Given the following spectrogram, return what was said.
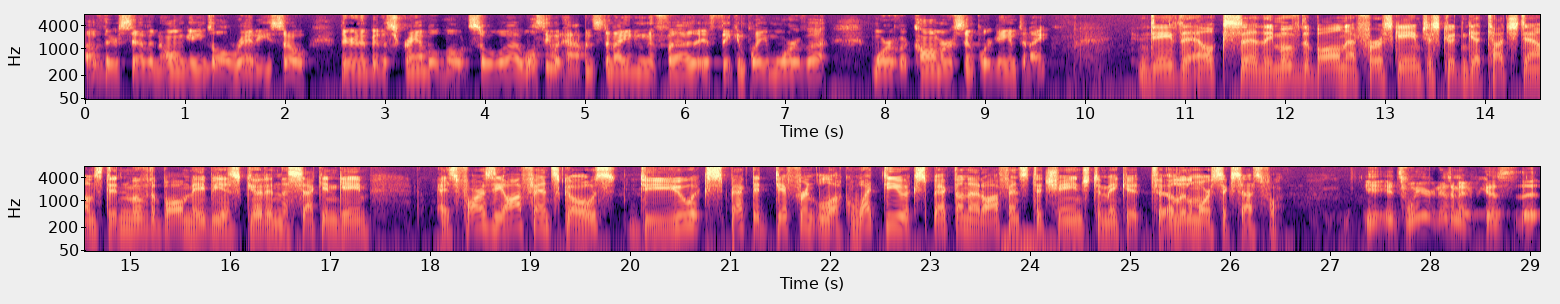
of their seven home games already. So they're in a bit of scramble mode. So uh, we'll see what happens tonight and if uh, if they can play more of a more of a calmer, simpler game tonight. Dave, the Elks, uh, they moved the ball in that first game, just couldn't get touchdowns. Didn't move the ball maybe as good in the second game. As far as the offense goes, do you expect a different look? What do you expect on that offense to change to make it a little more successful? It's weird, isn't it? Because the,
